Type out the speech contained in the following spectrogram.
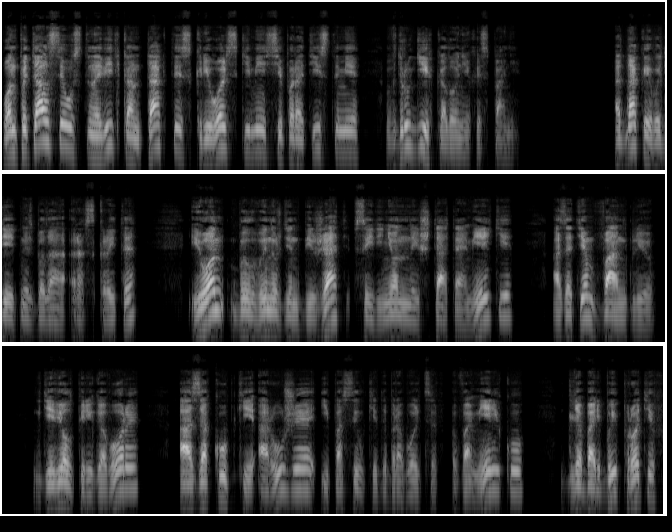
он пытался установить контакты с креольскими сепаратистами в других колониях Испании. Однако его деятельность была раскрыта, и он был вынужден бежать в Соединенные Штаты Америки, а затем в Англию, где вел переговоры о закупке оружия и посылке добровольцев в Америку для борьбы против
